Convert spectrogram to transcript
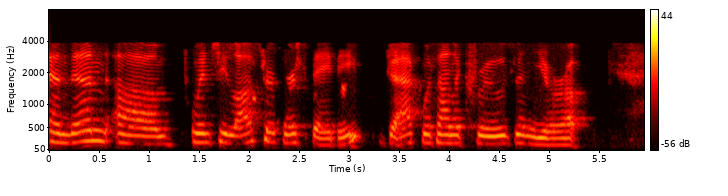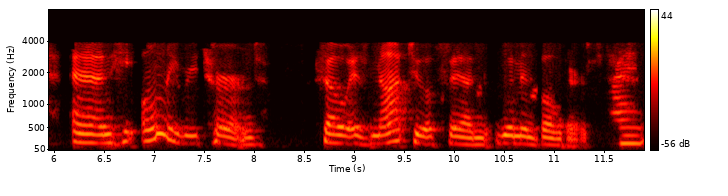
And then um, when she lost her first baby, Jack was on a cruise in Europe and he only returned so as not to offend women voters. Right.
